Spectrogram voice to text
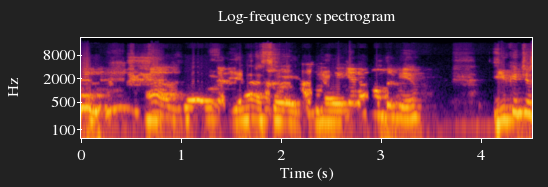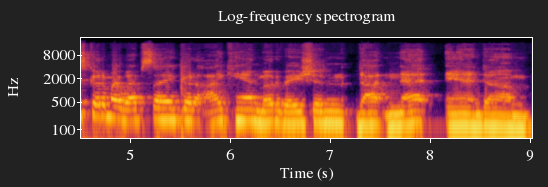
um, so, yeah, so you know, get a hold of you you can just go to my website, go to icanmotivation.net and um,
